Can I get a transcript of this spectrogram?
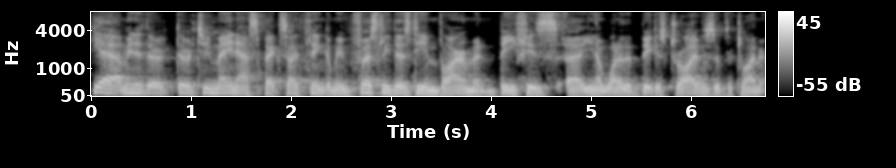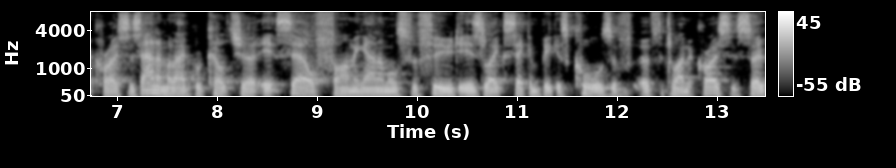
Yeah, I mean there there are two main aspects. I think. I mean, firstly, there's the environment. Beef is uh, you know one of the biggest drivers of the climate crisis. Animal agriculture itself, farming animals for food, is like second biggest cause of of the climate crisis. So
